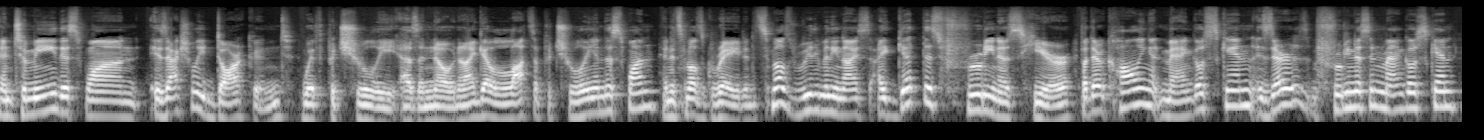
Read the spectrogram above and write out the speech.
And to me, this one is actually darkened with patchouli as a note. And I get lots of patchouli in this one, and it smells great. And it smells really, really nice. I get this fruitiness here, but they're calling it mango skin. Is there fruitiness in mango skin?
